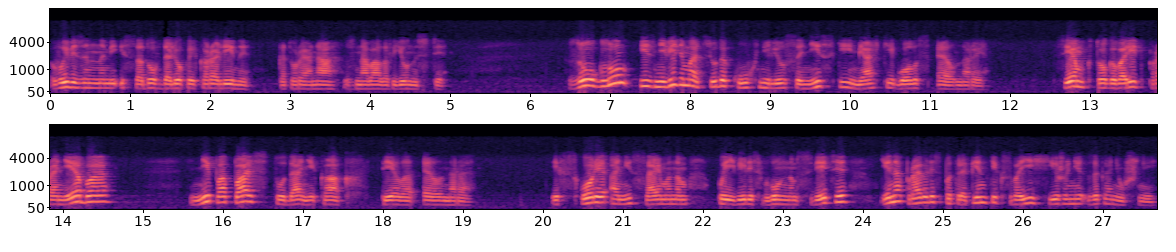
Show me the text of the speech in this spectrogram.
вывезенными из садов далекой Каролины, которые она знавала в юности. За углом из невидимой отсюда кухни лился низкий мягкий голос Элноры. Тем, кто говорит про небо, не попасть туда никак, пела Элнора. И вскоре они с Саймоном появились в лунном свете и направились по тропинке к своей хижине за конюшней.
